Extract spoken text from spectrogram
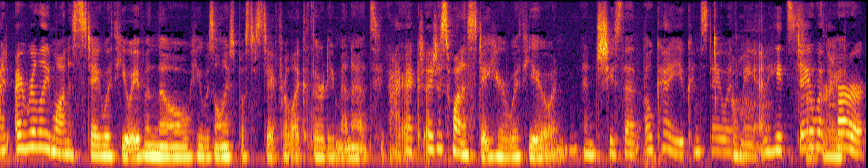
I, I really want to stay with you, even though he was only supposed to stay for like 30 minutes. I, I just want to stay here with you. And, and she said, okay, you can stay with me. Oh, and he'd stay so with great. her.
